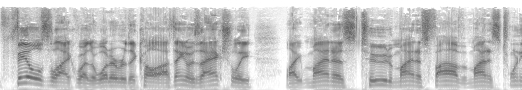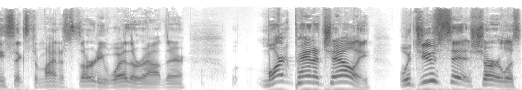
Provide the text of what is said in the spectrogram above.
feels like weather, whatever they call it. I think it was actually like minus 2 to minus 5, but minus 26 to minus 30 weather out there. Mark Panichelli, would you sit shirtless?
